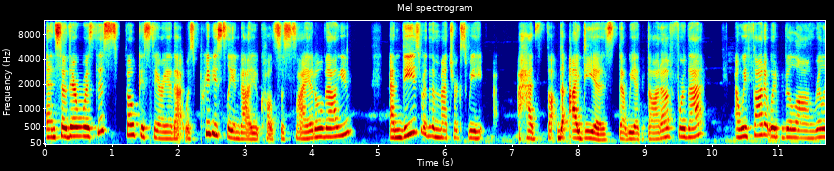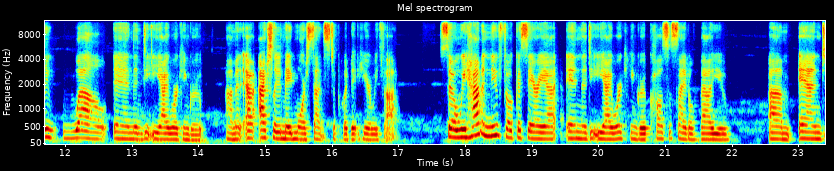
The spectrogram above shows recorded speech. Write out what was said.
And so there was this focus area that was previously in value called societal value. And these were the metrics we had thought, the ideas that we had thought of for that. And we thought it would belong really well in the DEI working group. Um, it actually made more sense to put it here, we thought. So we have a new focus area in the DEI working group called societal value. Um, and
